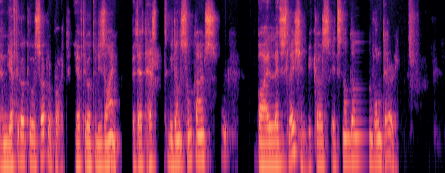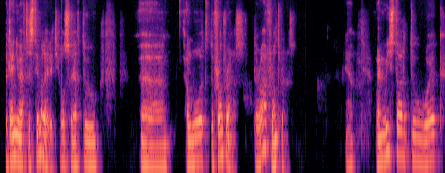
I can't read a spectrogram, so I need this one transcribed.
and you have to go to a circular product. You have to go to design, but that has to be done sometimes by legislation because it's not done voluntarily. But then you have to stimulate it. You also have to uh, award the front runners. There are front runners. Yeah. When we started to work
